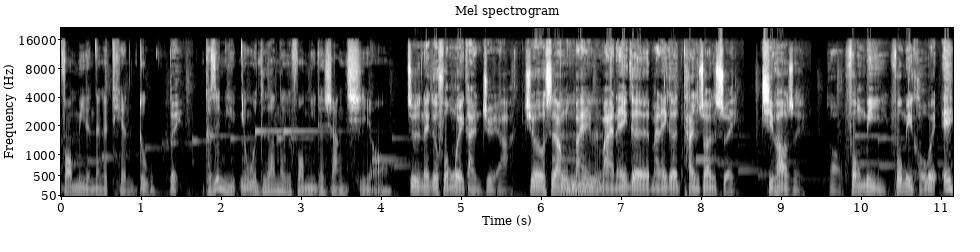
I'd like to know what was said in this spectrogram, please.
蜂蜜的那个甜度。对。可是你你闻得到那个蜂蜜的香气哦。就是那个风味感觉啊，就像买对买那个买那个碳酸水、气泡水哦，蜂蜜蜂蜜口味，哎，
